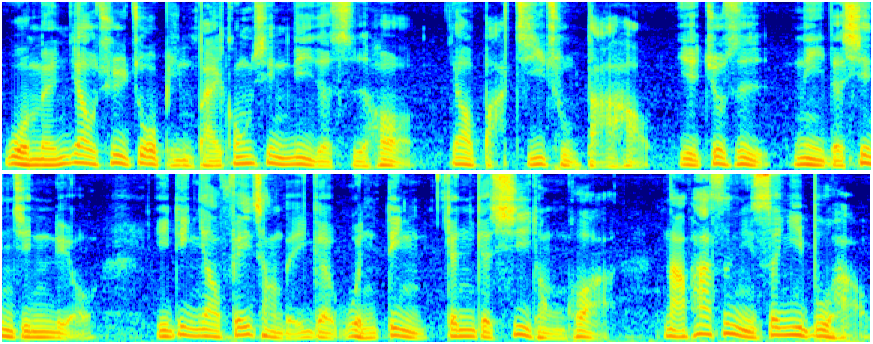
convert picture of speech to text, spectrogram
我们要去做品牌公信力的时候，要把基础打好，也就是你的现金流一定要非常的一个稳定跟一个系统化。哪怕是你生意不好，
